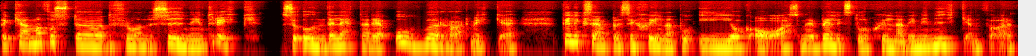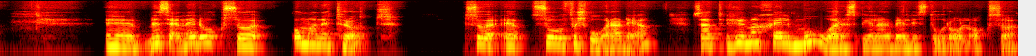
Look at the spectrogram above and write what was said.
För kan man få stöd från synintryck så underlättar det oerhört mycket. Till exempel se skillnad på E och A som är väldigt stor skillnad i mimiken för. Eh, men sen är det också om man är trött så, eh, så försvårar det. Så att hur man själv mår spelar väldigt stor roll också.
